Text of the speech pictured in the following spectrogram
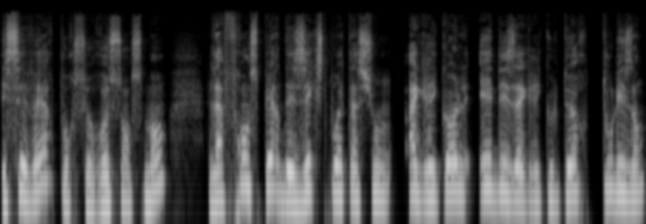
est sévère pour ce recensement. La France perd des exploitations agricoles et des agriculteurs tous les ans?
